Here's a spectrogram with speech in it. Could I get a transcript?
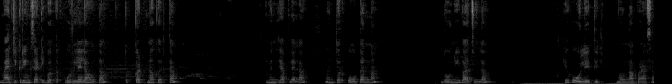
मॅजिक रिंगसाठी ब उरलेला होता तो कट न करता म्हणजे आपल्याला नंतर ओताना दोन्ही बाजूला हे होल येतील. म्हणून आपण असा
